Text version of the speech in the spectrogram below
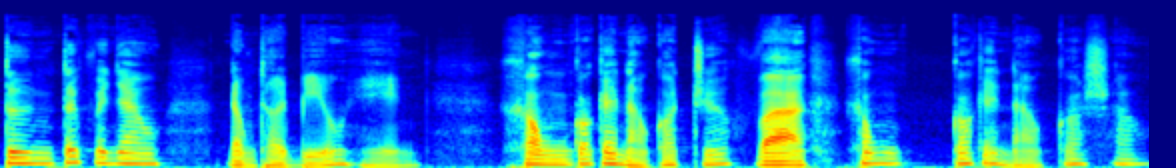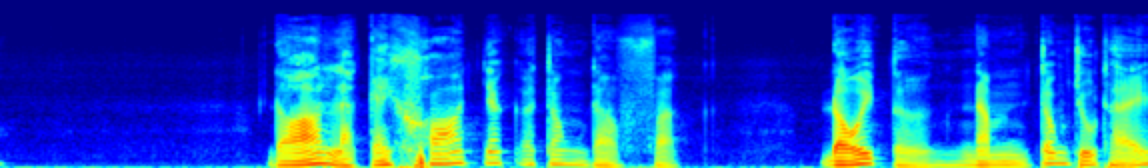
tương tức với nhau, đồng thời biểu hiện. Không có cái nào có trước và không có cái nào có sau. Đó là cái khó nhất ở trong đạo Phật. Đối tượng nằm trong chủ thể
